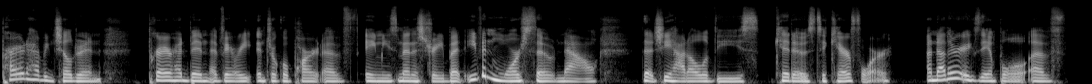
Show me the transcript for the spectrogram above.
Prior to having children, prayer had been a very integral part of Amy's ministry, but even more so now that she had all of these kiddos to care for. Another example of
